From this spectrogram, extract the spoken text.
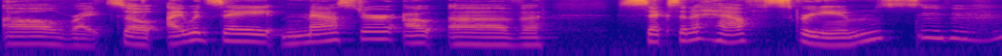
All right. So, I would say Master out of six and a half screams. Mm-hmm.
